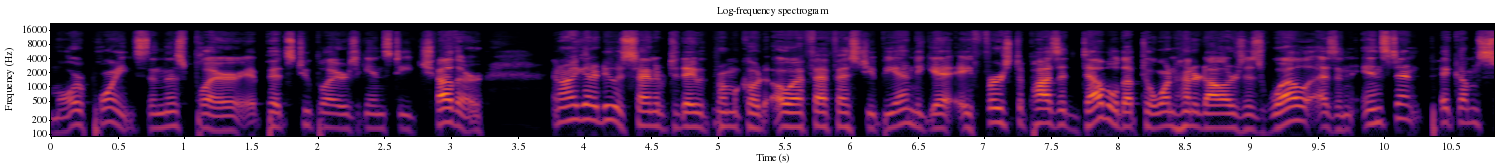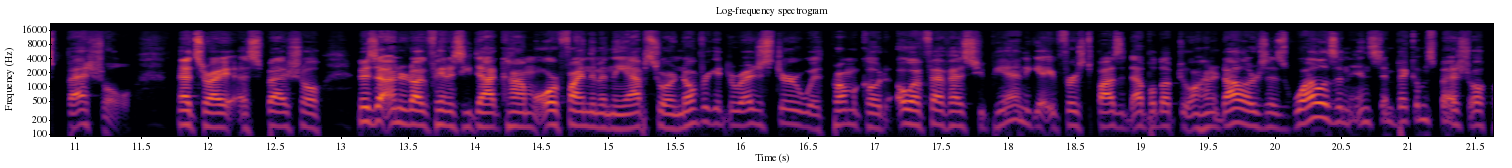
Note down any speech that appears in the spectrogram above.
more points than this player. It pits two players against each other. And all you got to do is sign up today with promo code OFFSGPN to get a first deposit doubled up to $100 as well as an instant pick'em special. That's right, a special. Visit underdogfantasy.com or find them in the App Store. And don't forget to register with promo code OFFSGPN to get your first deposit doubled up to $100 as well as an instant pick'em special.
